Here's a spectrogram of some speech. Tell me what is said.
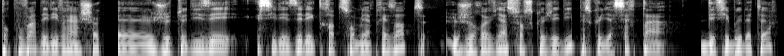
pour pouvoir délivrer un choc. Euh, je te disais, si les électrodes sont bien présentes, je reviens sur ce que j'ai dit parce qu'il y a certains défibrillateurs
